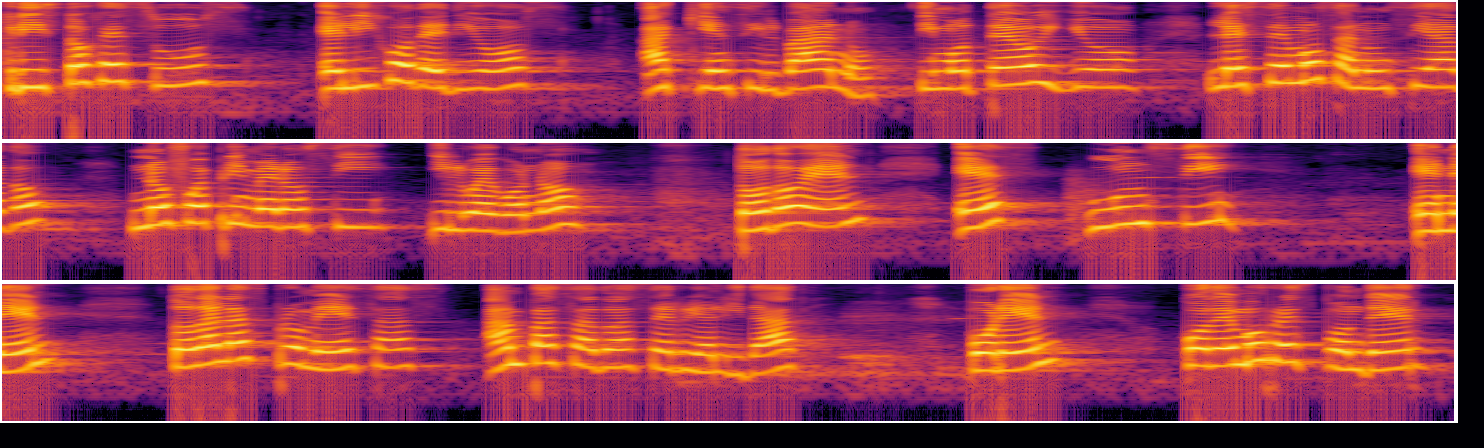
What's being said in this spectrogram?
Cristo Jesús, el Hijo de Dios, a quien Silvano, Timoteo y yo les hemos anunciado, no fue primero sí y luego no. Todo Él es un sí en Él, todas las promesas han pasado a ser realidad. Por Él podemos responder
